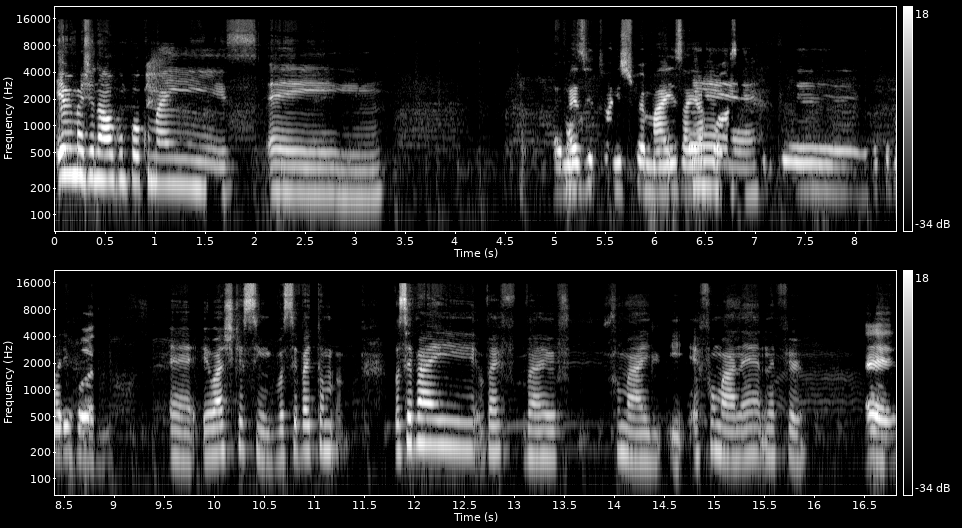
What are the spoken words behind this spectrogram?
Eu imagino algo um pouco mais. é, É mais ritualístico, é mais ayahuasca do, que, do que marihuana. é, eu acho que assim, você vai tomar. Você vai. Vai, vai fumar. e- É fumar, né, né, Fer? É.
